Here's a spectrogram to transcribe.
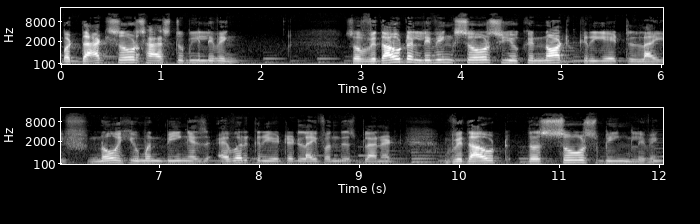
but that source has to be living so, without a living source, you cannot create life. No human being has ever created life on this planet without the source being living.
